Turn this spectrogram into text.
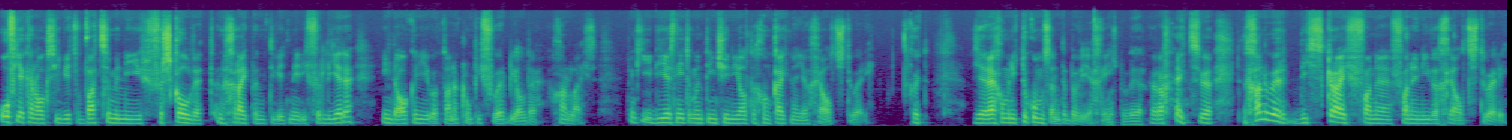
of jy kan ook sien weet op watter manier verskil dit ingrypend weet met die verlede en daar kan jy ook dan 'n klompie voorbeelde gaan lys. Ek dink die idee is net om intentioneel te gaan kyk na jou geldstorie. Goed. As jy reg om in die toekoms in te beweeg hè. Ons probeer. Right. So dit gaan oor die skryf van 'n van 'n nuwe geldstorie.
